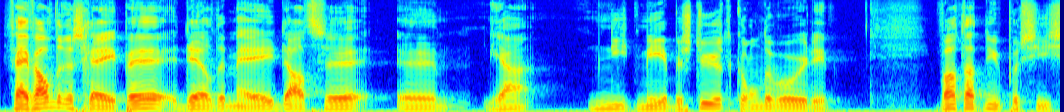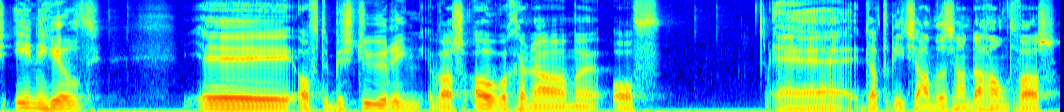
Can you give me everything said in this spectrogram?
Vijf andere schepen deelden mee dat ze ja, niet meer bestuurd konden worden. Wat dat nu precies inhield, of de besturing was overgenomen of dat er iets anders aan de hand was,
